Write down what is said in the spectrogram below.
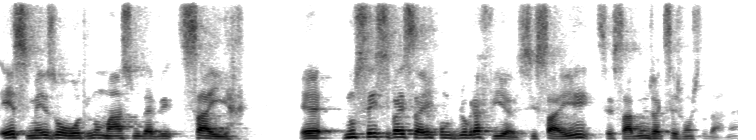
esse mês ou outro, no máximo, deve sair. É, não sei se vai sair como bibliografia. Se sair, vocês sabem onde é que vocês vão estudar, né?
